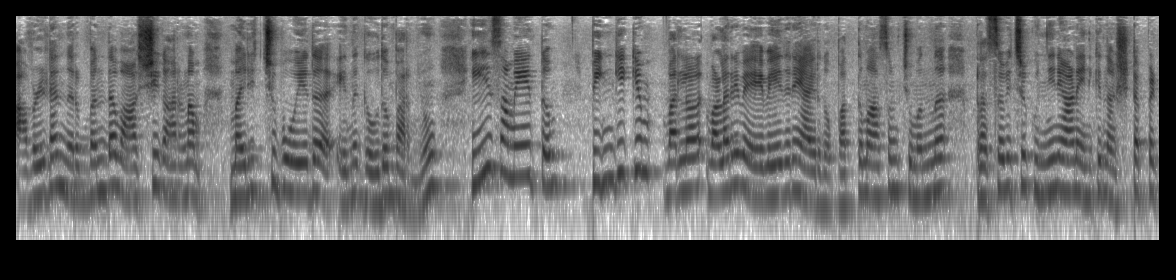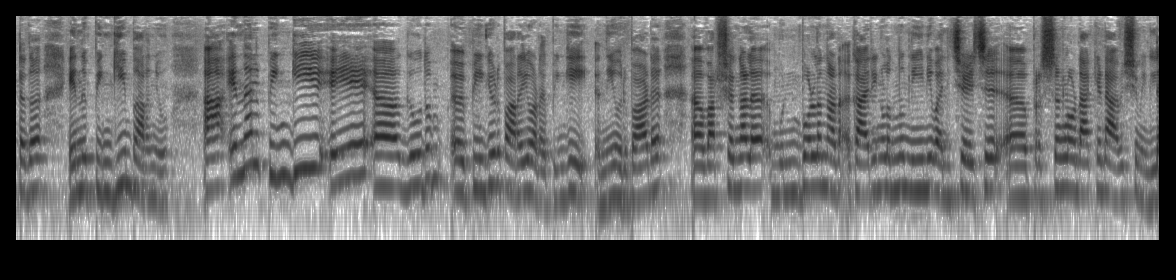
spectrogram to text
അവളുടെ നിർബന്ധ വാശി കാരണം മരിച്ചുപോയത് എന്ന് ഗൗതം പറഞ്ഞു. ഈ സമയത്തും പിങ്കിക്കും വളരെ വേദനയായിരുന്നു. പത്ത് മാസം ചുമന്ന് പ്രസവിച്ച കുഞ്ഞിനെയാണ് എനിക്ക് നഷ്ടപ്പെട്ടത് എന്ന് പിങ്കിയും പറഞ്ഞു. എന്നാൽ പിങ്കിയെ ഗൗതം പിങ്കിയോട് പറയുവാണ്. പിങ്കി നീ ഒരുപാട് വർഷങ്ങൾ മുൻപുള്ള നട കാര്യങ്ങളൊന്നും നീ ഇനി വലിച്ചഴിച്ച് പ്രശ്നങ്ങൾ ഉണ്ടാക്കേണ്ട ആവശ്യമില്ല.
